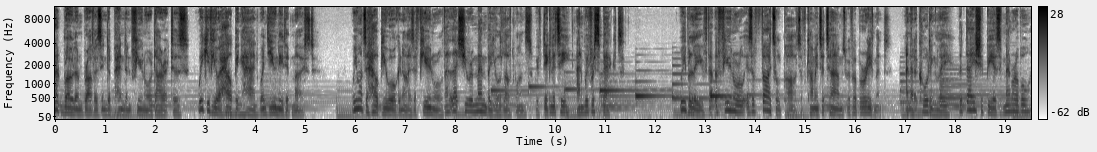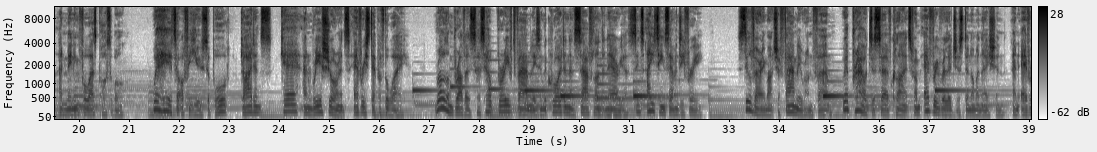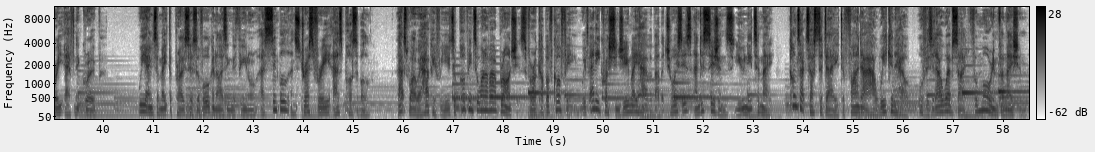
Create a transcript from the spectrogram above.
At Rowland Brothers Independent Funeral Directors, we give you a helping hand when you need it most. We want to help you organise a funeral that lets you remember your loved ones with dignity and with respect. We believe that the funeral is a vital part of coming to terms with a bereavement, and that accordingly, the day should be as memorable and meaningful as possible. We're here to offer you support, guidance, care, and reassurance every step of the way. Rowland Brothers has helped bereaved families in the Croydon and South London area since 1873. Still very much a family run firm, we're proud to serve clients from every religious denomination and every ethnic group. We aim to make the process of organising the funeral as simple and stress free as possible. That's why we're happy for you to pop into one of our branches for a cup of coffee with any questions you may have about the choices and decisions you need to make. Contact us today to find out how we can help or visit our website for more information.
